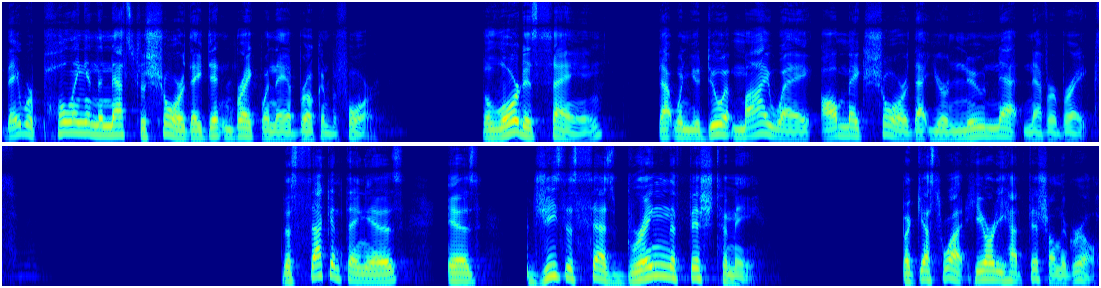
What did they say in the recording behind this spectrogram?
they were pulling in the nets to shore, they didn't break when they had broken before. The Lord is saying, that when you do it my way, I'll make sure that your new net never breaks. The second thing is, is Jesus says, bring the fish to me. But guess what? He already had fish on the grill.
